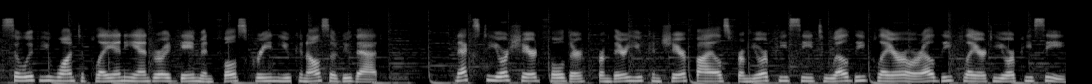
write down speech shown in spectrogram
So if you want to play any Android game in full screen you can also do that. Next to your shared folder, from there you can share files from your PC to LD Player or LD Player to your PC.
